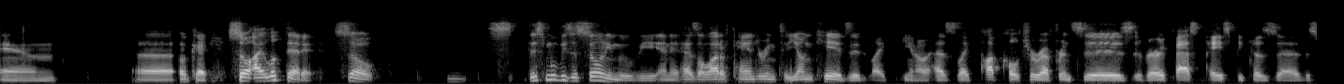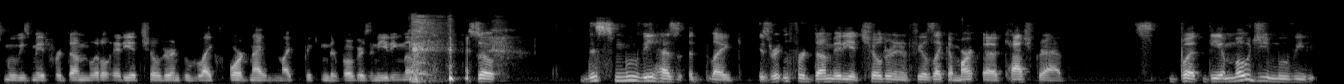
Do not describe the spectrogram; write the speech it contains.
and uh, okay, so I looked at it. So this movie's a Sony movie, and it has a lot of pandering to young kids. It like you know has like pop culture references, a very fast pace because uh, this movie's made for dumb little idiot children who like Fortnite and like picking their boogers and eating them. so this movie has like is written for dumb idiot children and feels like a, mar- a cash grab but the emoji movie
